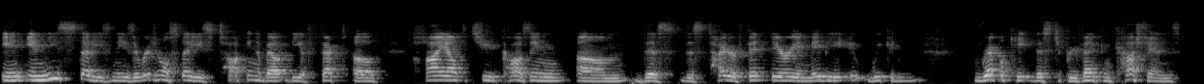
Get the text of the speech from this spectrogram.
in in these studies, in these original studies, talking about the effect of high altitude causing um, this this tighter fit theory, and maybe we could replicate this to prevent concussions.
